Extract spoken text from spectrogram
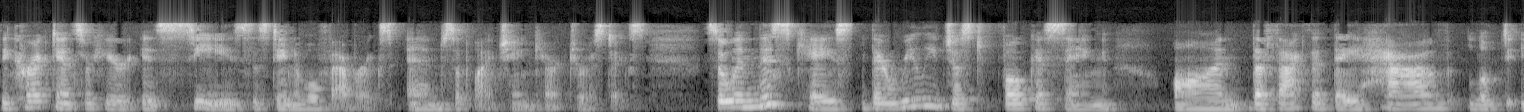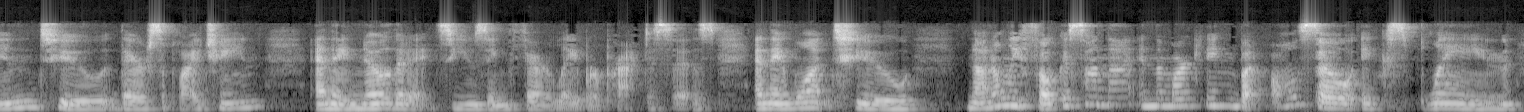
The correct answer here is C, sustainable fabrics and supply chain characteristics. So in this case, they're really just focusing on the fact that they have looked into their supply chain and they know that it's using fair labor practices. And they want to not only focus on that in the marketing, but also explain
